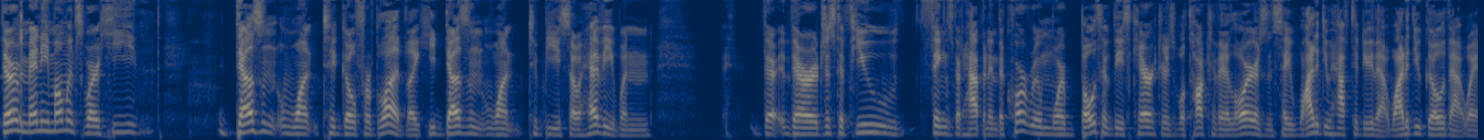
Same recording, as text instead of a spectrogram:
there are many moments where he doesn't want to go for blood. Like he doesn't want to be so heavy when there there are just a few things that happen in the courtroom where both of these characters will talk to their lawyers and say, "Why did you have to do that? Why did you go that way?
